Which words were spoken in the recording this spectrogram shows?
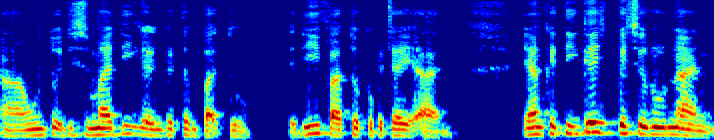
uh, untuk disemadikan ke tempat tu. Jadi faktor kepercayaan. Yang ketiga kecerunan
